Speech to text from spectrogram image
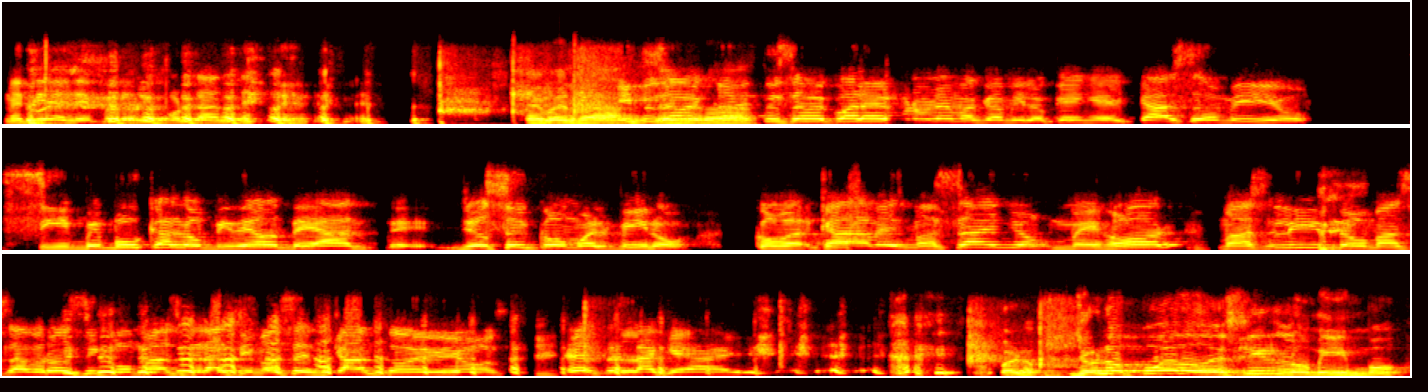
¿Me entiendes? Pero lo importante... es verdad. ¿Y tú sabes, Cuál, tú sabes cuál es el problema, Camilo? Que en el caso mío, si me buscan los videos de antes, yo soy como el vino cada vez más años, mejor, más lindo, más sabroso y con más gracia y más encanto de Dios. Esa es la que hay. Bueno, yo no puedo decir lo mismo,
